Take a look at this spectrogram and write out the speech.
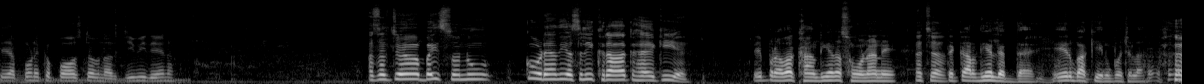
ਤੇ ਆਪਾਂ ਨੂੰ ਇੱਕ ਪੋਜ਼ਿਟਿਵ એનર્ਜੀ ਵੀ ਦੇਣ। ਅਸਲ 'ਚ ਬਈ ਸੋਨੂੰ ਘੋੜਿਆਂ ਦੀ ਅਸਲੀ ਖੁਰਾਕ ਹੈ ਕੀ ਹੈ? ਇਹ ਭਰਾਵਾ ਖਾਂਦੀਆਂ ਤਾਂ ਸੋਨਾ ਨੇ ਅੱਛਾ। ਤੇ ਕਰਦੀਆਂ ਲੱਦਾ ਹੈ। ਇਹ ਬਾਕੀ ਨੂੰ ਪੁੱਛ ਲਾ ਕੀ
